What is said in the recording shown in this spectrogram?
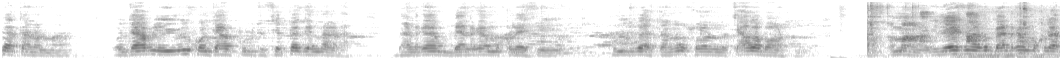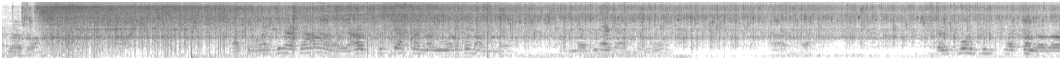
పెడతానమ్మా కొన్ని చేపలు ఇల్లు కొన్ని చేపలు పులుసు చెప్పా కింద అక్కడ. బెండకాయ బెండకాయ ముక్కలేసి పులుసు పెడతాను చూడండి చాలా బాగుంటుంది. అమ్మ ఇది వేసినాక బెండకాయ ముక్కలు వేస్తున్నాను అసలు మధ్యనాక ఎవరు పులి చేస్తాను కదా ఉడకదమ్మా. మధ్యనాక వేస్తాను. సెల్ఫోన్ పులుసు పెడతాం కదా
